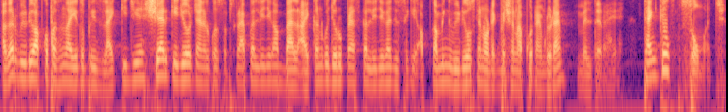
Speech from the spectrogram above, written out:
अगर वीडियो आपको पसंद आई तो प्लीज़ लाइक कीजिए शेयर कीजिए और चैनल को सब्सक्राइब कर लीजिएगा। बेल आइकन को ज़रूर प्रेस कर लीजिएगा, जिससे कि अपकमिंग वीडियोस के नोटिफिकेशन आपको टाइम टू टाइम मिलते रहे। थैंक यू सो मच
